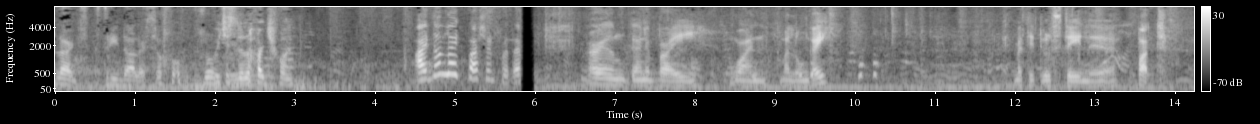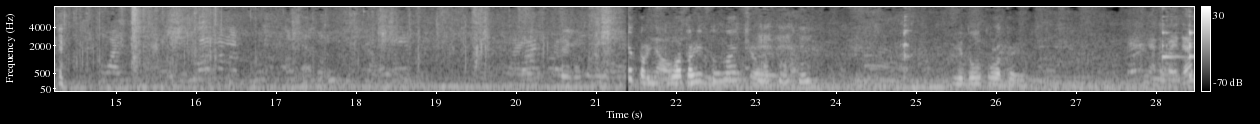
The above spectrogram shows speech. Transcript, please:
large three dollars. So, which is the large one? I don't like passion fruit. I'm- I'm gonna buy one malunggay, but it will stay in the pot. water? You no. water it too much or you don't water it? I'm gonna buy that.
